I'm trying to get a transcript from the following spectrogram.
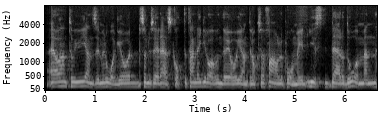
ja, han tog ju igen sig med råge och som du säger det här skottet han lägger av undrar jag egentligen också vad fan håller på med just där och då. Men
